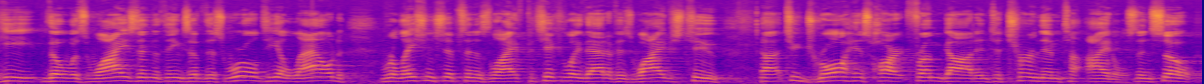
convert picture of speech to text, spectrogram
he, though was wise in the things of this world, he allowed relationships in his life, particularly that of his wives, to, uh, to draw his heart from God and to turn them to idols. And so,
